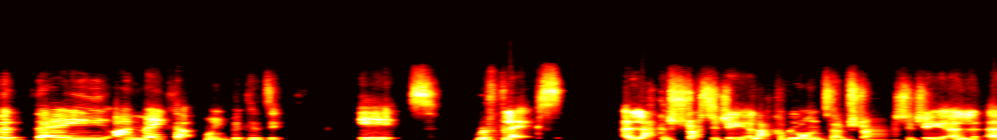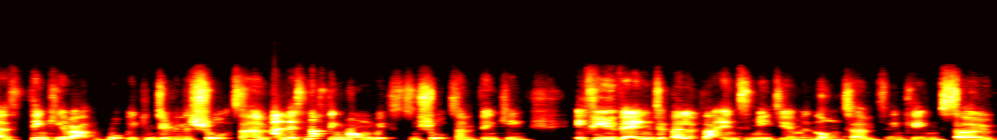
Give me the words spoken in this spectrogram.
But they I make that point because it it reflects a lack of strategy, a lack of long-term strategy, a, a thinking about what we can do in the short term. And there's nothing wrong with some short-term thinking if you then develop that into medium and long-term thinking. So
